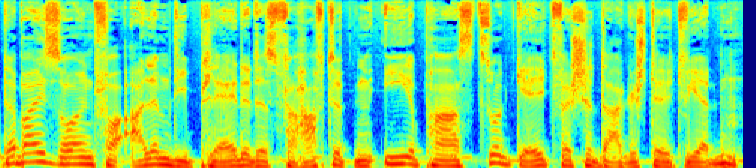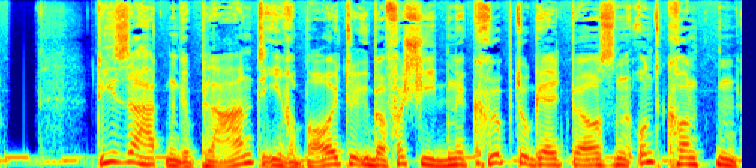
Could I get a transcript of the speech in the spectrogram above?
Dabei sollen vor allem die Pläne des verhafteten Ehepaars zur Geldwäsche dargestellt werden. Diese hatten geplant, ihre Beute über verschiedene Kryptogeldbörsen und Konten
